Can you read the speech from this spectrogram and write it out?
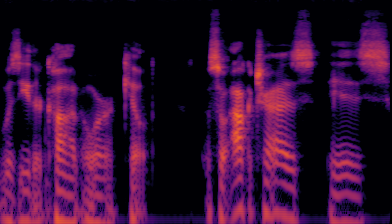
was either caught or killed. So Alcatraz is,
